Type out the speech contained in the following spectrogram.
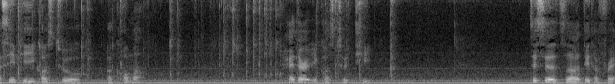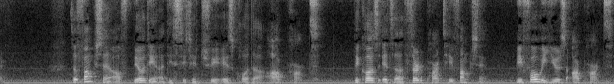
SEP equals to a comma, header equals to T. This is the data frame. The function of building a decision tree is called the rpart. Because it's a third-party function, before we use rpart,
